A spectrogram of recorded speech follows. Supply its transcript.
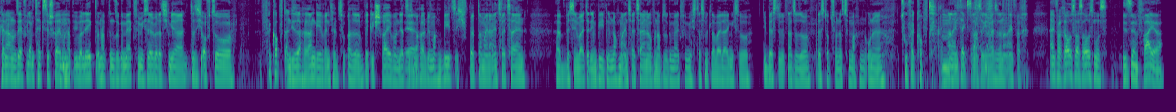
keine Ahnung, sehr viel am Texte schreiben Mhm. und habe überlegt und habe dann so gemerkt für mich selber, dass ich mir, dass ich oft so verkopft an die Sache rangehe, wenn ich halt zu, also wirklich schreibe. Und jetzt, Ja. ich mache halt, wir machen Beats, ich rap da meine ein, zwei Zeilen, hör ein bisschen weiter den Beat, nehme nochmal ein, zwei Zeilen auf und habe so gemerkt, für mich ist das mittlerweile eigentlich so die beste, also so beste Option, das zu machen, ohne zu verkopft Mhm. an einen Text ranzugehen, weißt du, sondern einfach, einfach raus, was raus muss. Bisschen freier.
